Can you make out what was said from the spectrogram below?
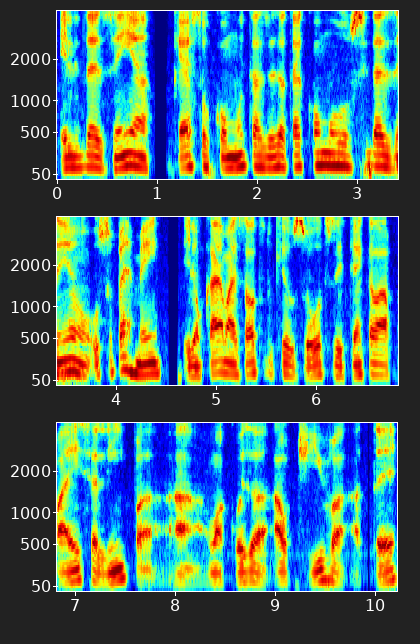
Ele desenha Castle como muitas vezes até como se desenha o Superman. Ele é um cara mais alto do que os outros, ele tem aquela aparência limpa, uma coisa altiva até.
